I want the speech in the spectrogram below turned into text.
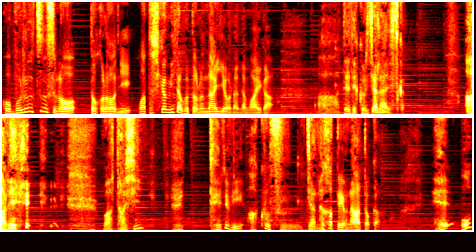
こう、Bluetooth のところに私が見たことのないような名前が、あ出てくるじゃないですか。あれ？私？テレビアクスじゃなかったよなとか。え？オッ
